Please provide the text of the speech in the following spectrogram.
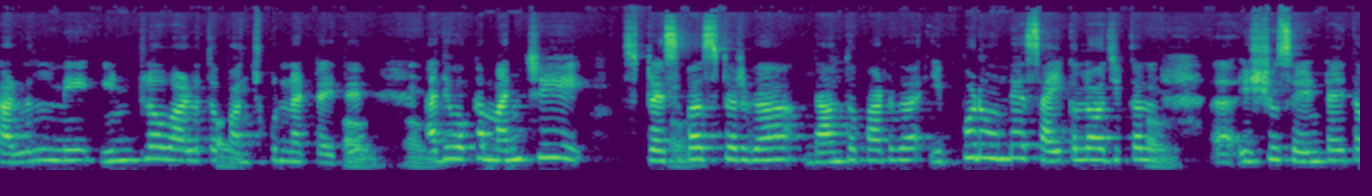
కళల్ని ఇంట్లో వాళ్ళతో. పంచుకున్నట్టయితే అది ఒక మంచి స్ట్రెస్ అవును. బస్టర్గా దాంతో పాటుగా ఇప్పుడు ఉండే సైకలాజికల్ ఇష్యూస్ ఏంటైతే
